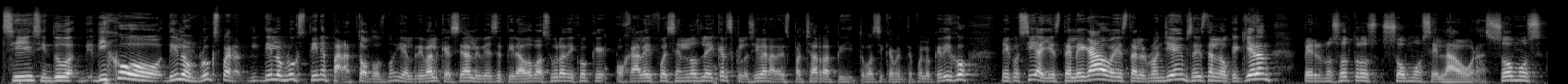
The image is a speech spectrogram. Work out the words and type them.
Sí, sin duda. Dijo Dylan Brooks, bueno, Dylan Brooks tiene para todos, ¿no? Y el rival que sea le hubiese tirado basura, dijo que ojalá y fuesen los Lakers que los iban a despachar rapidito. Básicamente fue lo que dijo. Dijo, sí, ahí está el legado, ahí está LeBron James, ahí están lo que quieran, pero nosotros somos el ahora, somos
